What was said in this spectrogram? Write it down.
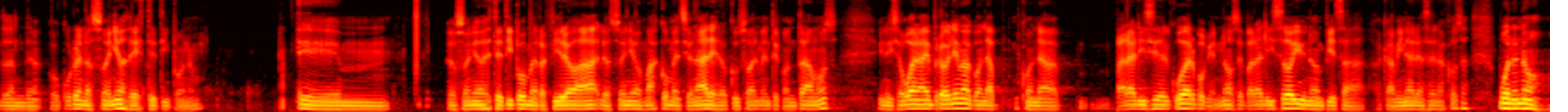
donde ocurren los sueños de este tipo. ¿no? Eh, los sueños de este tipo me refiero a los sueños más convencionales, los que usualmente contamos. Y uno dice, bueno, hay problema con la, parálisis del cuerpo, que no se paralizó y uno empieza a caminar y a hacer las cosas. Bueno, no.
